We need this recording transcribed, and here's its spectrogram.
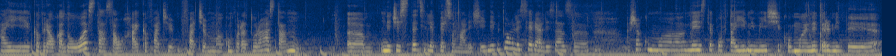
hai că vreau cadou ăsta sau hai că facem, facem cumpărătura asta, nu. Uh, necesitățile personale și individuale se realizează așa cum uh, ne este pofta inimii și cum uh, ne permite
